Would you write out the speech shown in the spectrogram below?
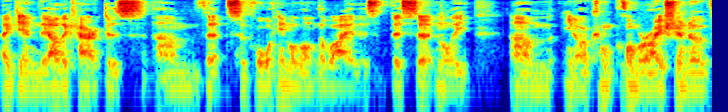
again the other characters um, that support him along the way. There's there's certainly um, you know, a conglomeration of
